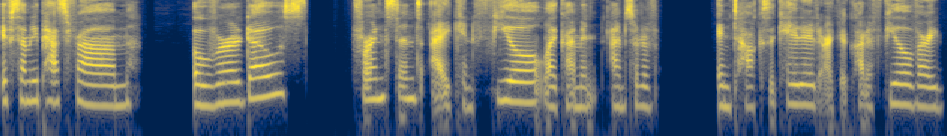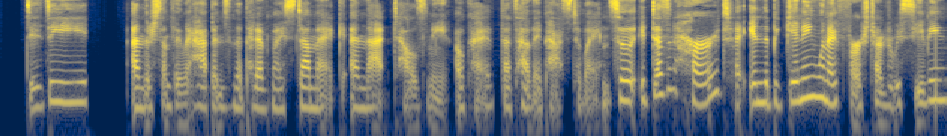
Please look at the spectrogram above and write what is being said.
If somebody passed from overdose, for instance, I can feel like I'm in, I'm sort of intoxicated or I could kind of feel very dizzy and there's something that happens in the pit of my stomach and that tells me okay that's how they passed away so it doesn't hurt in the beginning when i first started receiving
